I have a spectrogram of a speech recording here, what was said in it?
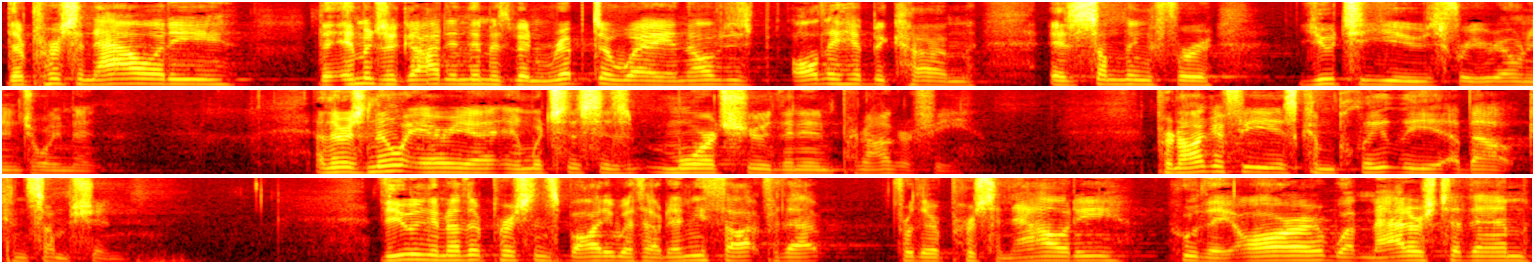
their personality, the image of God in them has been ripped away, and all, just, all they have become is something for you to use for your own enjoyment. And there is no area in which this is more true than in pornography. Pornography is completely about consumption. Viewing another person's body without any thought for that for their personality, who they are, what matters to them,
